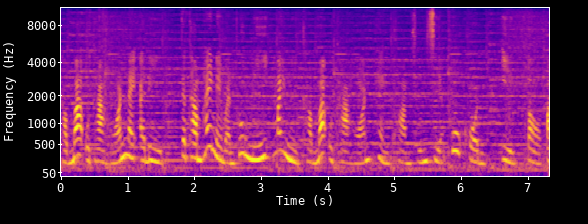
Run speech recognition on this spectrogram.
คำว่าอุทาหรณ์ในอดีต จะทำให้ในวันพรุ่งนี้ไม่มีคำว่าอุทาหรณ์แห่งความสูญเสียผู้คนอีกต่อไป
